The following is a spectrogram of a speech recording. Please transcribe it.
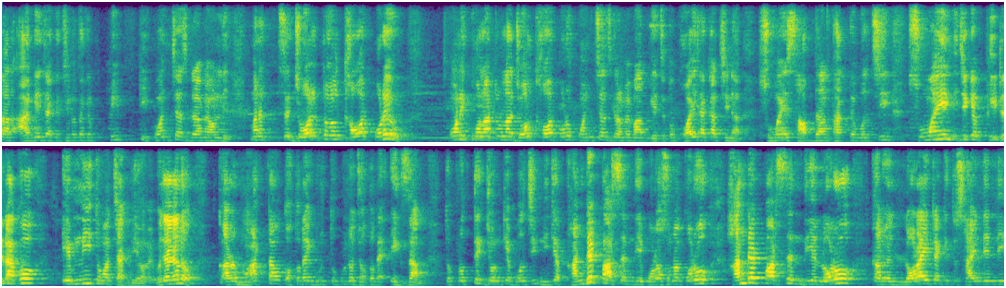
তার আগে যাকে ছিল তাকে ফিফটি পঞ্চাশ গ্রামে অনলি মানে সে জল টল খাওয়ার পরেও, অনেক কলা টলা জল খাওয়ার পরও পঞ্চাশ গ্রামে বাদ গিয়েছে। তো ভয় দেখাচ্ছি না। সময়ে সাবধান থাকতে বলছি সময়ে নিজেকে ফিট রাখো এমনি তোমার চাকরি হবে। বোঝা গেল? কারণ মাঠটাও ততটাই গুরুত্বপূর্ণ যতটা এক্সাম তো প্রত্যেক জনকে বলছি নিজের হান্ড্রেড পার্সেন্ট দিয়ে পড়াশোনা করো হান্ড্রেড পার্সেন্ট দিয়ে লড়ো, কারণ ওই লড়াইটা কিন্তু সাইলেন্টলি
